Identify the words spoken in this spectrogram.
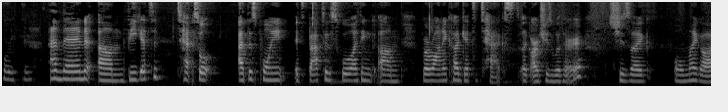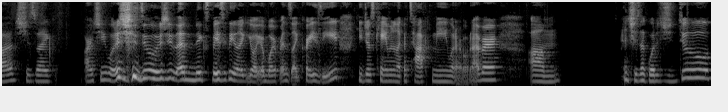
Poor thing. And then um, V gets a text. So at this point, it's back to the school. I think um, Veronica gets a text. Like Archie's with her. She's like, "Oh my god!" She's like. Archie, what did you do? She's and Nick's basically like, yo, your boyfriend's like crazy. He just came and like attacked me, whatever, whatever. Um, and she's like, what did you do?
